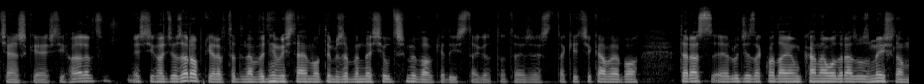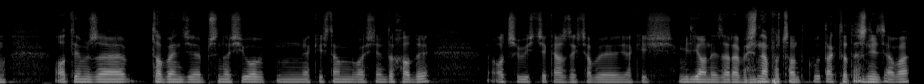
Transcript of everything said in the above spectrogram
ciężkie, jeśli, ale jeśli chodzi o zarobki, ale wtedy nawet nie myślałem o tym, że będę się utrzymywał kiedyś z tego. To też jest takie ciekawe, bo teraz e, ludzie zakładają kanał od razu z myślą o tym, że to będzie przynosiło mm, jakieś tam właśnie dochody. Oczywiście każdy chciałby jakieś miliony zarabiać na początku, tak to też nie działa.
